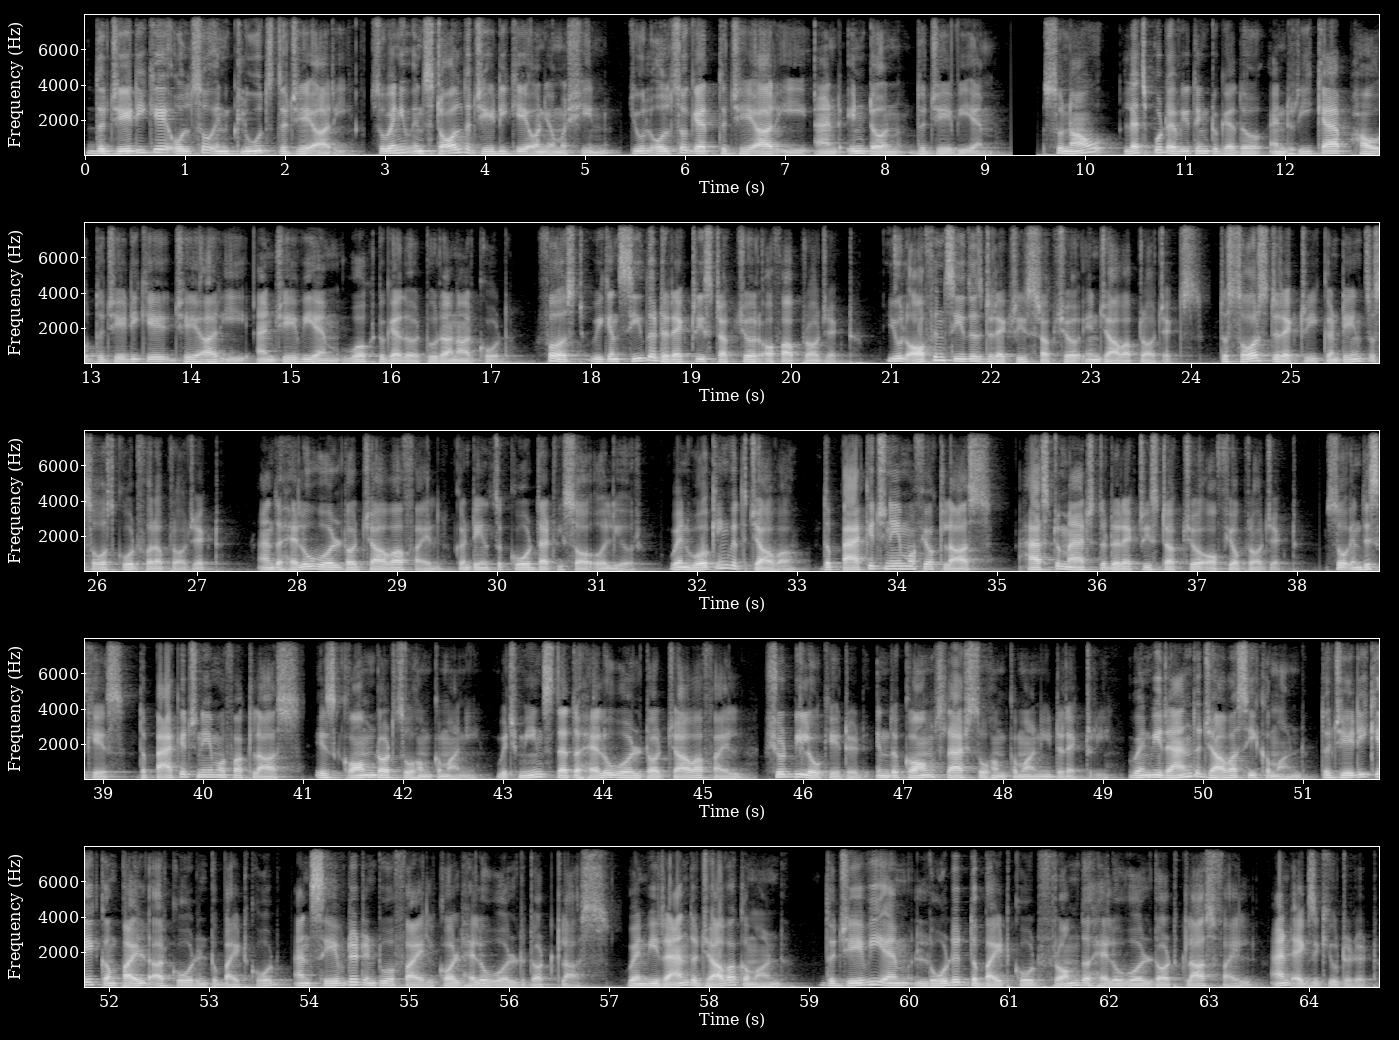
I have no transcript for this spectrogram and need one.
The JDK also includes the JRE. So when you install the JDK on your machine, you'll also get the JRE and in turn the JVM. So now let's put everything together and recap how the JDK, JRE and JVM work together to run our code. First, we can see the directory structure of our project. You'll often see this directory structure in Java projects. The source directory contains the source code for our project and the hello world.java file contains the code that we saw earlier. When working with Java, the package name of your class has to match the directory structure of your project. So in this case, the package name of our class is com.sohamkamani, which means that the hello world.java file should be located in the com slash sohamkamani directory. When we ran the javac command, the JDK compiled our code into bytecode and saved it into a file called hello world.class. When we ran the java command, the JVM loaded the bytecode from the hello world.class file and executed it.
